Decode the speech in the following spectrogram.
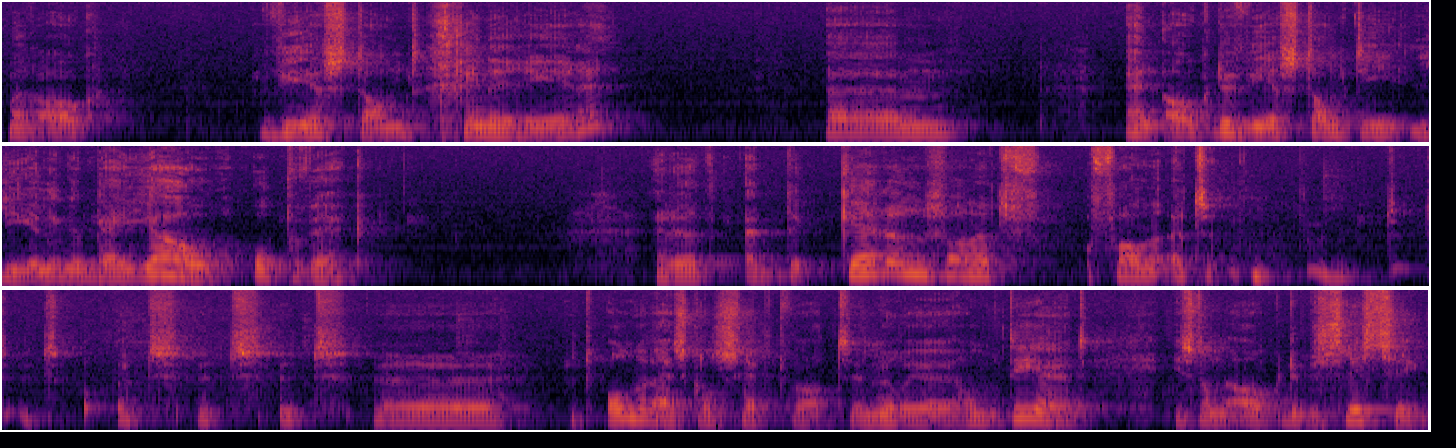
maar ook weerstand genereren. Ehm, en ook de weerstand die leerlingen bij jou opwekken. En dat, de kern van het, van het, het, het, het, het, uh, het onderwijsconcept wat Milieu hanteert, is dan ook de beslissing.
